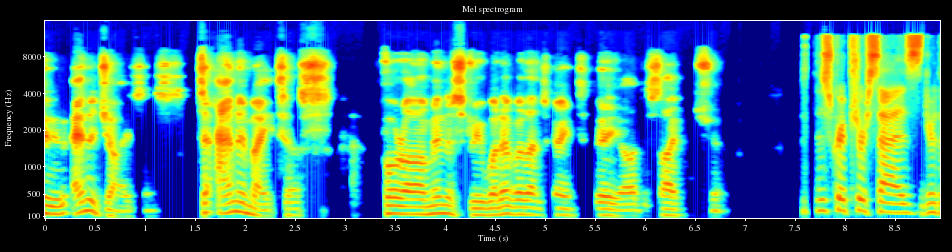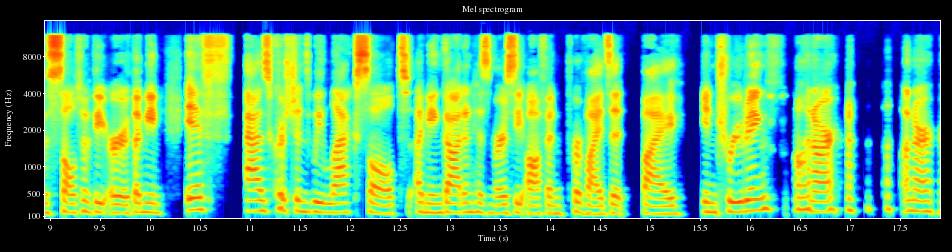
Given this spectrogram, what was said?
to energize us, to animate us for our ministry, whatever that's going to be, our discipleship. The scripture says you're the salt of the earth. I mean, if as Christians we lack salt, I mean, God in his mercy often provides it by intruding on our on our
